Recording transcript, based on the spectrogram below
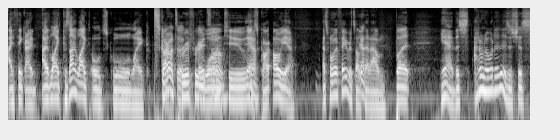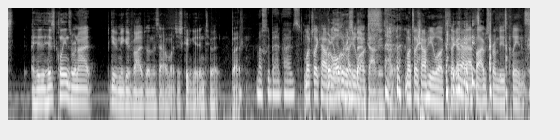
I think I'd I'd like because I liked old school like Scarlet's a Periphery great One, song. Two. Yeah, Yeah. Scar. Oh yeah, that's one of my favorites off Yeah. that album. But yeah, this I don't know what it is. It's just his, his cleans were not giving me good vibes on this album. I just couldn't get into it. But Mostly bad vibes. Much like how but he, all the lo- how he respect, looks. obviously. Much like how he looks. I got Yeah. bad vibes from these cleans.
